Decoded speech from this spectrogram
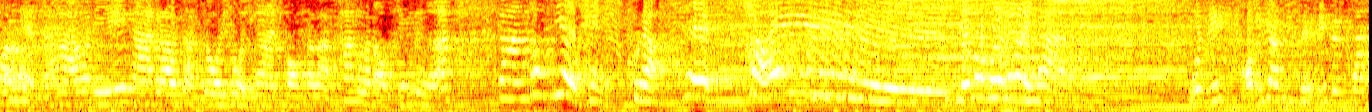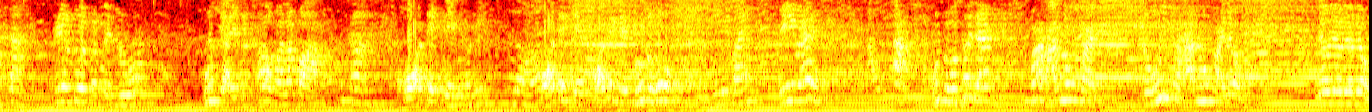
บนซื่อนครแก่นนะคะ วันนี้งานเราจัดโดยหน่วยงานกองตลาดภาคตะวันออกเฉียงเหนือ การท่องเที่ยวแห่งประเทศไทย เสียงปรบมือให้หน่อยค่ะวันนี้ขออนุญาตพิเศษนิดนึงจ้าจ้าเรื่องด้วยมันเป็นรั้วผู้ใหญ่มันเข้ามาลำบาก ค่ะ ขอเด็กๆวันนี้ เหรอ ขอเด็กๆ ขอเด็กๆคุณหนูมีไหมมีไหมอะคุณหนูเสื้อแดงมาหาลุงหน่อยหนูวิ่งมาหาลุงหน่อยเร็วเร็วเร็วเร็วเร็ว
